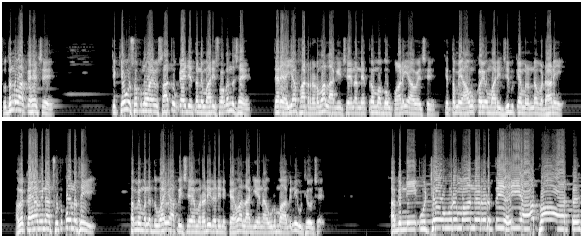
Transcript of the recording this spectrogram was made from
સુધનવા કહે છે કે કેવું સપનું આવ્યું? સાચું કહેજે તને મારી સોગંદ છે. ત્યારે હૈયાફાટ રડવા લાગી છે. એના નેત્રમાં બહુ પાણી આવે છે. કે તમે આવું કહ્યું, મારી જીભ કેમ ન વઢાણી? હવે કયા વિના છૂટકો નથી? તમે મને દુવાઈ આપી છે, એમ રડી રડીને કહેવા લાગી એના ઉરમાં અગ્નિ ઉઠ્યો છે. અગ્નિ ઉઠ્યો ઉરમાં રડતી હૈયા ફાટ.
